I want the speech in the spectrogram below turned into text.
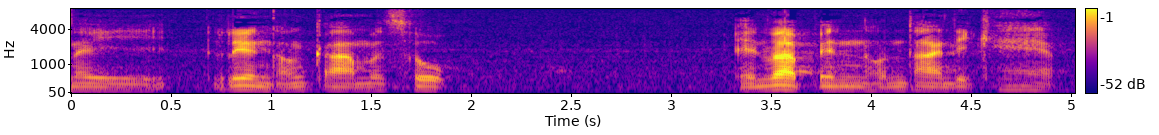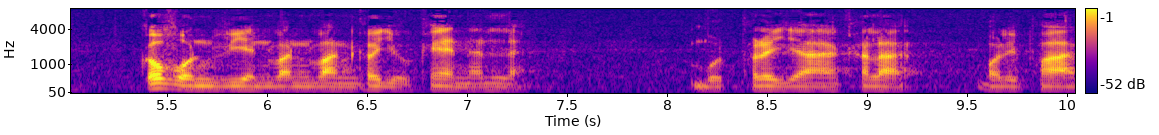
ในเรื่องของการมาสุข เห็นว่าเป็นหนทางที่แคบ ก็วนเวียนวันๆก็อยู่แค่นั้นแหละ บุตรภรรยาขละบริพาร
